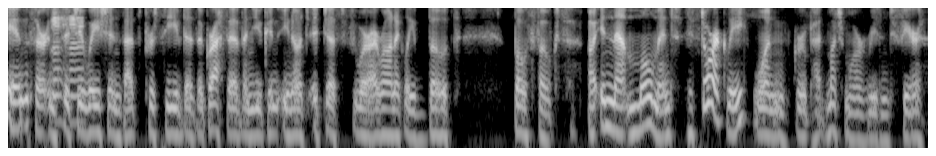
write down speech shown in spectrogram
in certain mm-hmm. situations that's perceived as aggressive and you can you know it, it just where ironically both both folks uh, in that moment historically one group had much more reason to fear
